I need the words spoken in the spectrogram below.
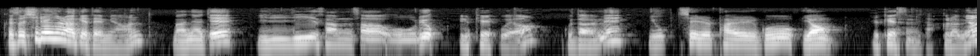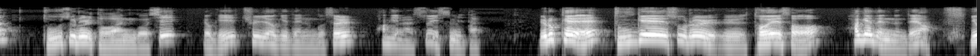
그래서 실행을 하게 되면 만약에 1, 2, 3, 4, 5, 6 이렇게 했고요. 그 다음에 6, 7, 8, 9, 0 이렇게 했습니다. 그러면 두 수를 더한 것이 여기 출력이 되는 것을 확인할 수 있습니다. 이렇게 두 개의 수를 더해서 하게 됐는데요. 이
